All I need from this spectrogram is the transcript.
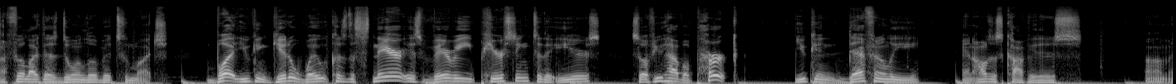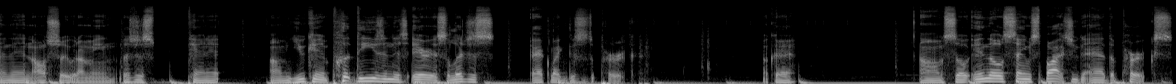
I feel like that's doing a little bit too much, but you can get away with because the snare is very piercing to the ears. So if you have a perc, you can definitely, and I'll just copy this um, and then I'll show you what I mean. Let's just pin it. Um, you can put these in this area. So let's just act like this is a perc. Okay. Um, so in those same spots, you can add the percs.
